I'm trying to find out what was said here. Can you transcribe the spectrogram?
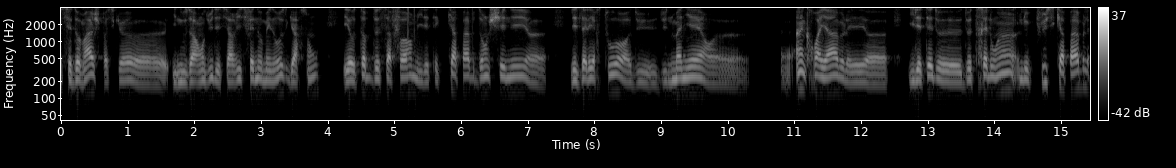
c'est dommage parce que il nous a rendu des services phénoménaux, ce garçon. Et au top de sa forme, il était capable d'enchaîner les allers-retours d'une manière incroyable. Et il était de, très loin le plus capable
